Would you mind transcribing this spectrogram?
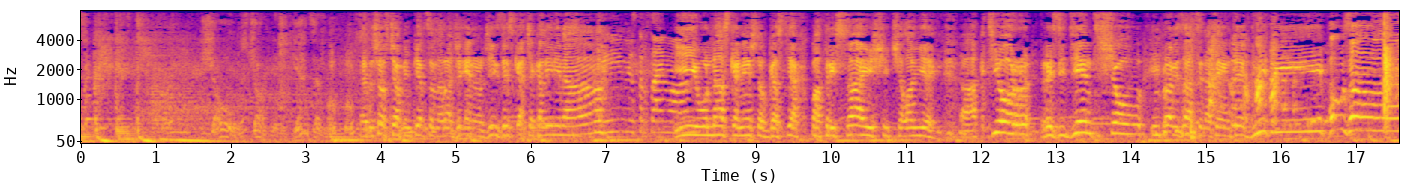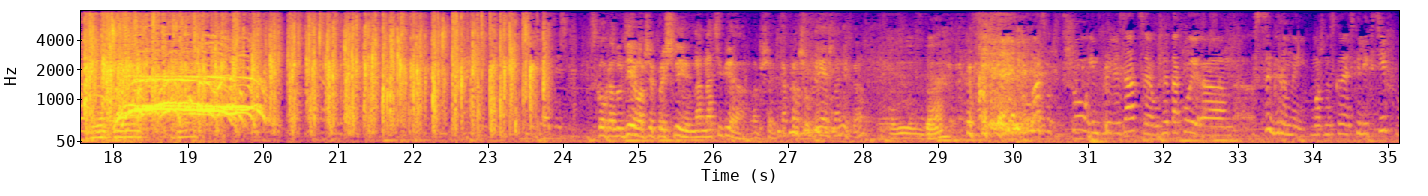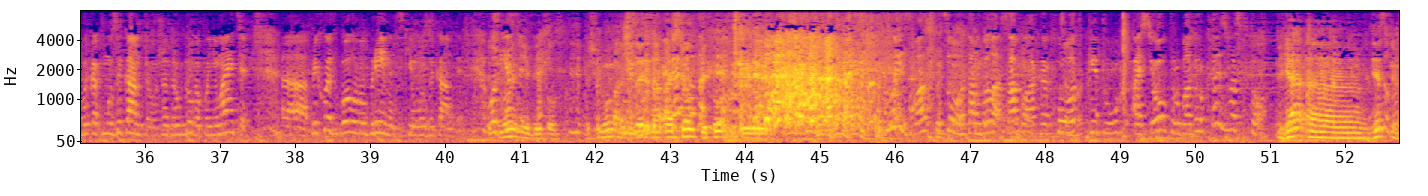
Шоу с черным перцем Это шоу с черным перцем на Радио Energy. Здесь Катя Калинина. И мистер Саймон. И у нас, конечно, в гостях потрясающий человек, актер, резидент шоу импровизации на ТНТ Дмитрий Пауза. Сколько людей вообще пришли на, на тебя вообще. Как хорошо влияешь на них, а? Да. У вас вот в шоу импровизация уже такой э, сыгранный, можно сказать, коллектив. Вы как музыканты уже друг друга понимаете. Э, приходят в голову бременские музыканты. Вот Почему если не Битлз? Почему обязательно осел, петух кто из вас кто? Там была собака, кот, петух, осел, трубадур. Кто из вас кто? Я э, в детстве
